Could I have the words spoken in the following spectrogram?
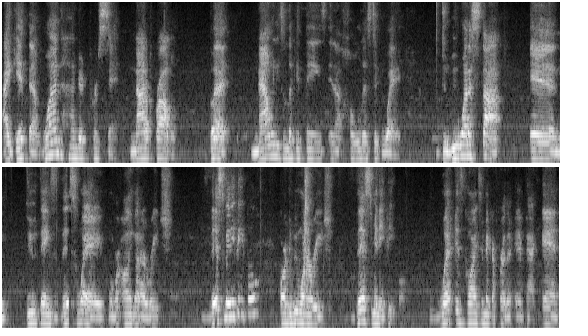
I get that 100%, not a problem. But now we need to look at things in a holistic way. Do we want to stop and do things this way when we're only going to reach this many people? or do we want to reach this many people? What is going to make a further impact? And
